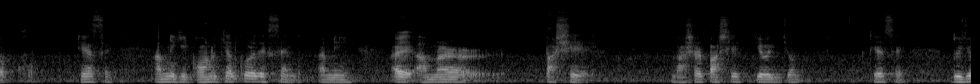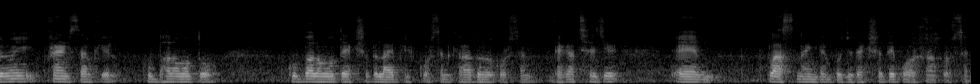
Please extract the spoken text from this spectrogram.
দক্ষ, ঠিক আছে? আপনি কি কখনো খেয়াল করে দেখছেন? আপনি আপনার পাশের বাসার পাশে কেউ একজন, ঠিক আছে? দুজনেই ফ্রেন্ড সার্কেল খুব ভালো মতো, খুব ভালো মতো একসাথে লাইফ লিড করছেন, খেলাধুলা করছেন। দেখা যাচ্ছে যে ক্লাস নাইন টেন পর্যন্ত একসাথে পড়াশোনা করছেন,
